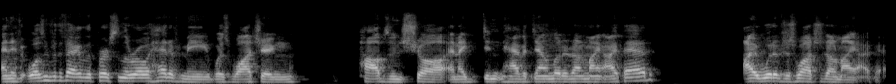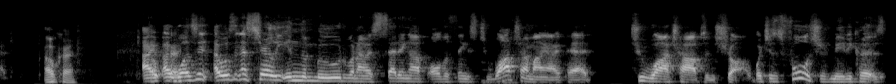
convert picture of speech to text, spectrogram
and if it wasn't for the fact that the person in the row ahead of me was watching Hobbs and Shaw, and I didn't have it downloaded on my iPad, I would have just watched it on my iPad. okay, I, I wasn't I wasn't necessarily in the mood when I was setting up all the things to watch on my iPad to watch Hobbs and Shaw, which is foolish of me because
